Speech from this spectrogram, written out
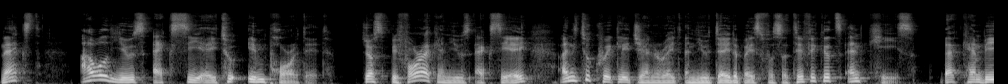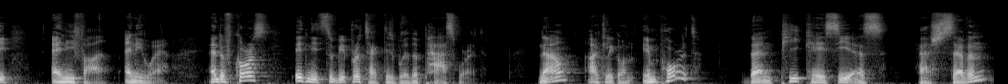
Next, I will use XCA to import it. Just before I can use XCA, I need to quickly generate a new database for certificates and keys. That can be any file, anywhere. And of course, it needs to be protected with a password. Now I click on import, then pkcs hash 7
